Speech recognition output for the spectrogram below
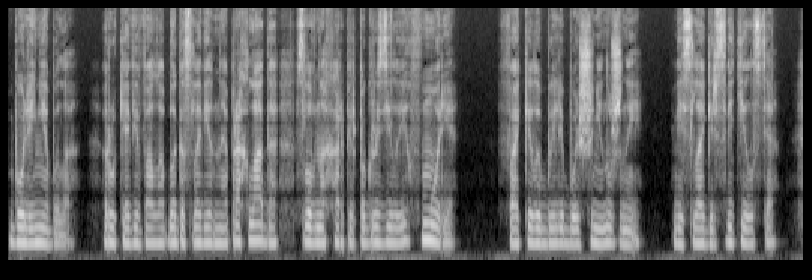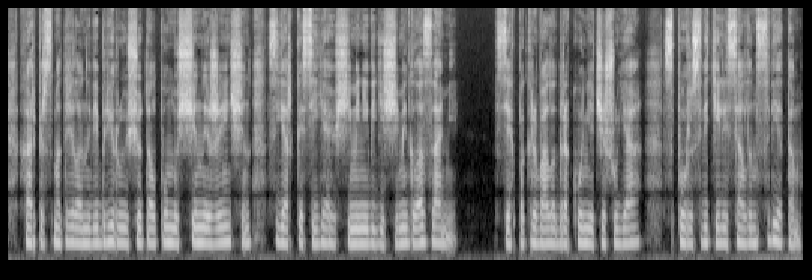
Боли не было. Руки овивала благословенная прохлада, словно Харпер погрузила их в море. Факелы были больше не нужны. Весь лагерь светился. Харпер смотрела на вибрирующую толпу мужчин и женщин с ярко сияющими невидящими глазами. Всех покрывала драконья чешуя, споры светились алым светом,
